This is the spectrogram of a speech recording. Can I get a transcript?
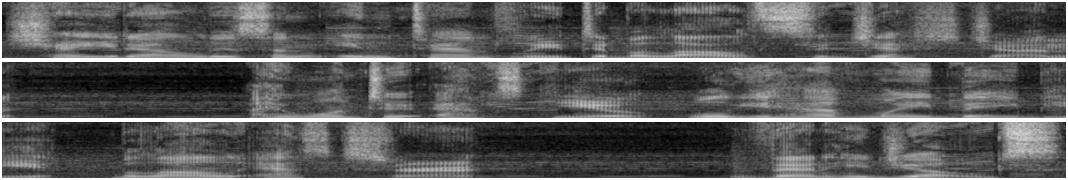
Shaeeda listened intently to Bilal's suggestion. I want to ask you, will you have my baby? Bilal asks her. Then he jokes,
